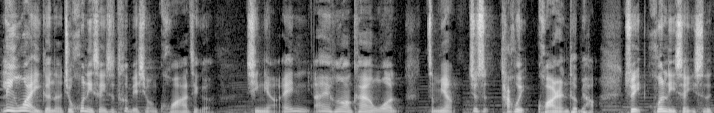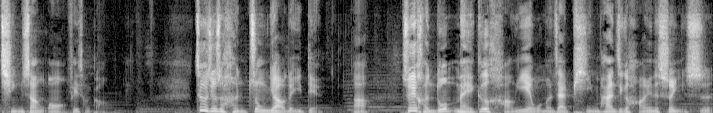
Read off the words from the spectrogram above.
另外一个呢，就婚礼摄影师特别喜欢夸这个。新娘，哎，哎，很好看哇，怎么样？就是他会夸人特别好，所以婚礼摄影师的情商往往非常高，这个就是很重要的一点啊。所以很多每个行业，我们在评判这个行业的摄影师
